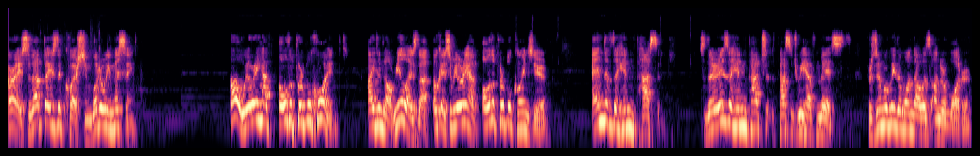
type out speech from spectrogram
Alright, so that begs the question, what are we missing? Oh, we already have all the purple coins. I did not realize that. Okay, so we already have all the purple coins here. End of the hidden passage. So there is a hidden passage we have missed. Presumably the one that was underwater.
